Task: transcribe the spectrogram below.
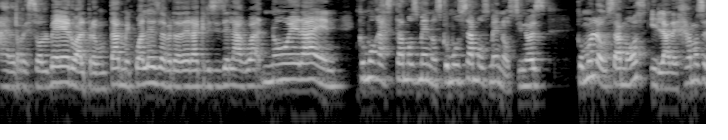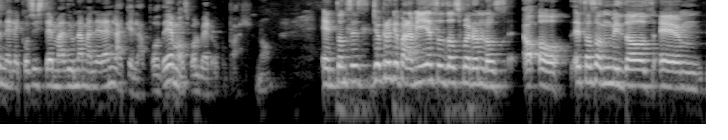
al resolver o al preguntarme cuál es la verdadera crisis del agua no era en cómo gastamos menos, cómo usamos menos, sino es cómo la usamos y la dejamos en el ecosistema de una manera en la que la podemos volver a ocupar, ¿no? Entonces, yo creo que para mí esos dos fueron los, o estos son mis dos em,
